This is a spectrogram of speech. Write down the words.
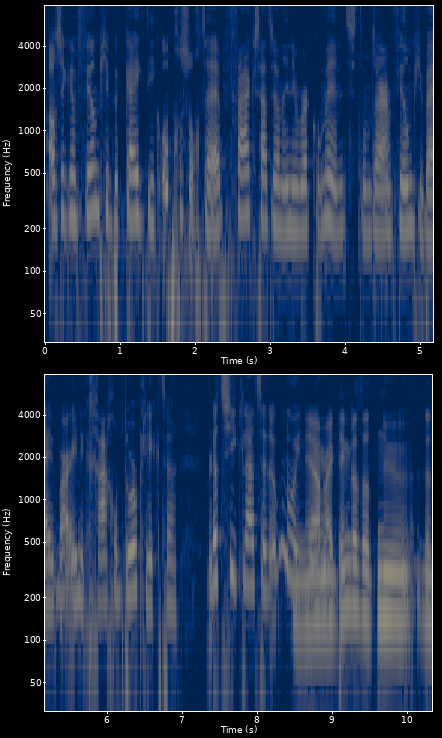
Als ik een filmpje bekijk die ik opgezocht heb, vaak staat er dan in de recommend, stond daar een filmpje bij waarin ik graag op doorklikte. Maar dat zie ik laatst tijd ook nooit meer. ja maar ik denk dat dat nu. Dat,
